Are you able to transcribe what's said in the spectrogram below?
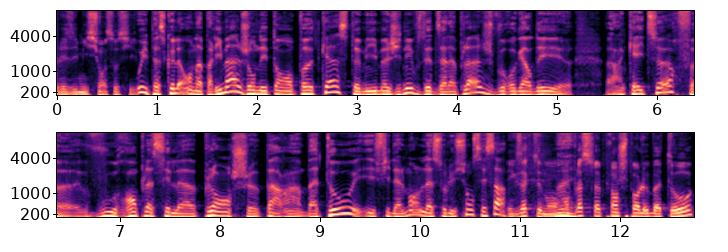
les émissions associées. Oui, parce que là on n'a pas l'image, on est en podcast, mais imaginez vous êtes à la plage, vous regardez un kitesurf, vous remplacez la planche par un bateau et finalement la solution c'est ça. Exactement, Ouais. on remplace la planche par le bateau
